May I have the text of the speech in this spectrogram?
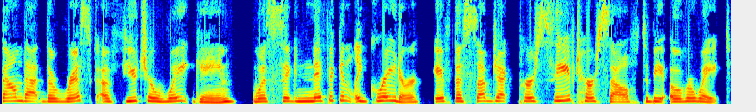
found that the risk of future weight gain was significantly greater if the subject perceived herself to be overweight,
